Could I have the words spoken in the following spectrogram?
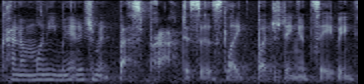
kind of money management best practices like budgeting and saving.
